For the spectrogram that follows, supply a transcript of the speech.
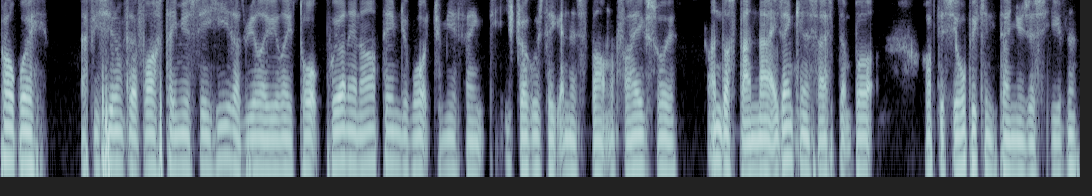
probably, if you see him for the first time, you say he's a really, really top player. And then other times you watch him, you think he struggles to get in the starting five. So understand that. He's inconsistent, but I have to say, I hope he continues this evening.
